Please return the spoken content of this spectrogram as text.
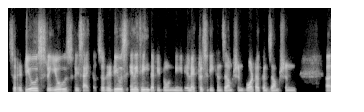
So, reduce, reuse, recycle. So, reduce anything that you don't need electricity consumption, water consumption, uh,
